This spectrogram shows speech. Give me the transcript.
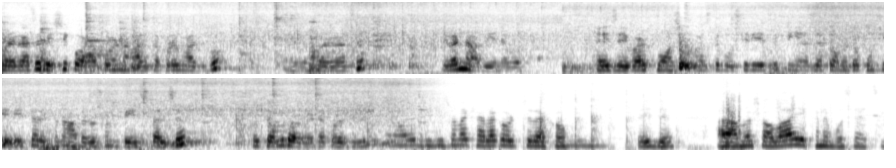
হয়ে গেছে, বেশি কড়া করে না, হালকা করে ভাজবো। হয়ে গেছে। এবার নাবিয়ে নেব। এই যে এবার মশলা ভাজতে বসিয়ে দিয়েছি পেঁয়াজ আর টমেটো কুচিয়ে দিয়েছি আর এখানে আদা রসুন পেস্ট আছে। তো চলো তরকারিটা করে ফেলি। আমাদের দিদি সোনা খেলা করছে দেখো। এই যে আর আমরা সবাই এখানে বসে আছি।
